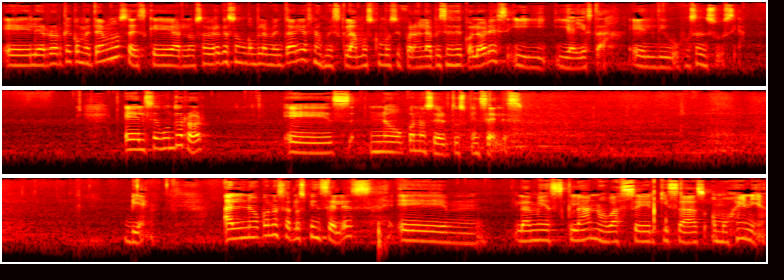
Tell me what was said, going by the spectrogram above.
El error que cometemos es que al no saber que son complementarios nos mezclamos como si fueran lápices de colores y ahí está, el dibujo se ensucia. El segundo error es no conocer tus pinceles. Bien, al no conocer los pinceles, em, la mezcla no va a ser quizás homogénea.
